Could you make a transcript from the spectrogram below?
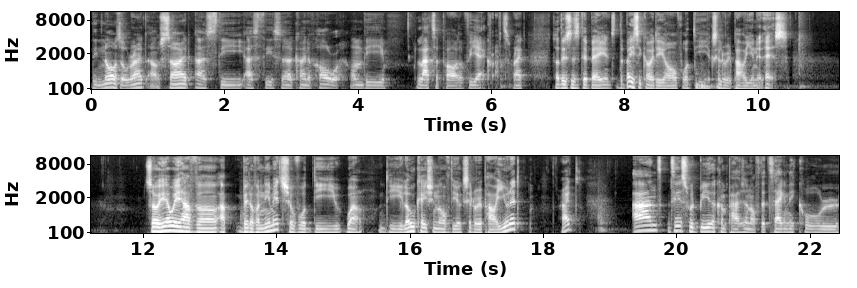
the nozzle right outside as the as this uh, kind of hole on the latter part of the aircraft, right? So this is the, ba the basic idea of what the auxiliary power unit is. So here we have uh, a bit of an image of what the, well, the location of the auxiliary power unit, right? And this would be the comparison of the technical,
